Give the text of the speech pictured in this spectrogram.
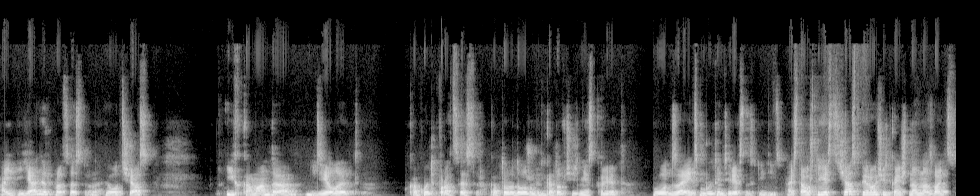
IP-ядер э, процессорных. И вот сейчас их команда делает какой-то процессор, который должен быть готов через несколько лет. Вот за этим будет интересно следить. А из того, что есть сейчас, в первую очередь, конечно, надо назвать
